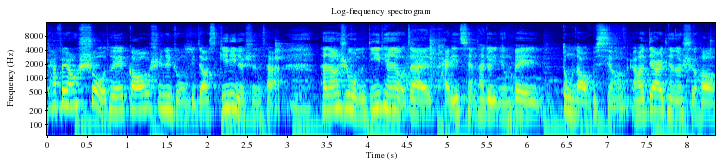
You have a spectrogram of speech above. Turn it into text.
她非常瘦，特别高，是那种比较 skinny 的身材。她当时我们第一天有在海里潜，她就已经被冻到不行。然后第二天的时候。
